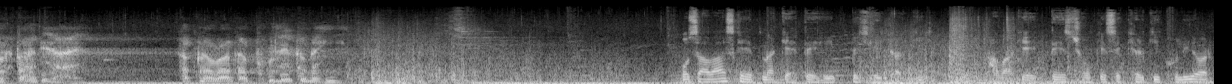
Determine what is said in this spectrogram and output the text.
वक्त आ गया है। अपना वादा भूले तो नहीं। उस आवाज़ के इतना कहते ही बिजली कड़की, हवा के एक तेज झोंके से खिड़की खुली और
